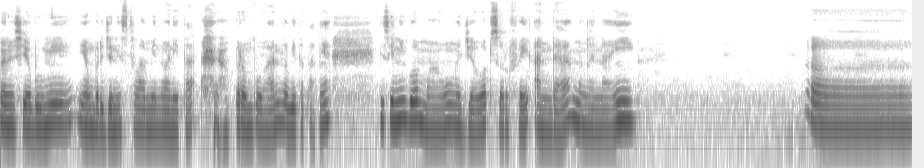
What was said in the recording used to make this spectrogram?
manusia bumi yang berjenis kelamin wanita Perempuan lebih tepatnya di sini gue mau ngejawab survei Anda mengenai uh,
